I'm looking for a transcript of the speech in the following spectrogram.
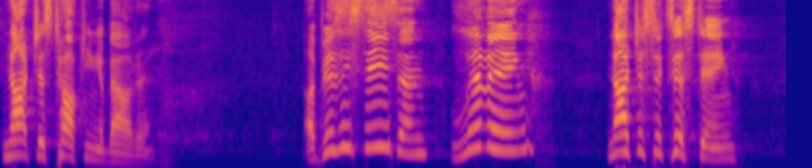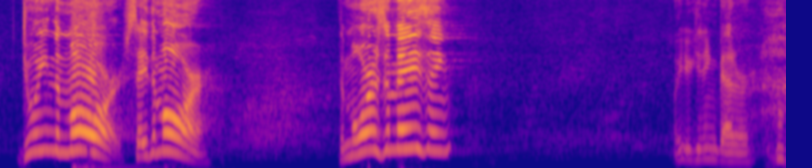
not just talking about it. A busy season living not just existing, doing the more. Say the more. The more is amazing. Oh, you're getting better.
